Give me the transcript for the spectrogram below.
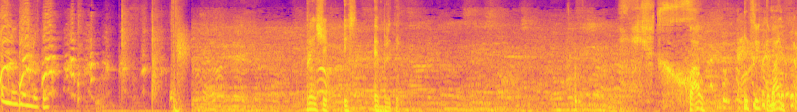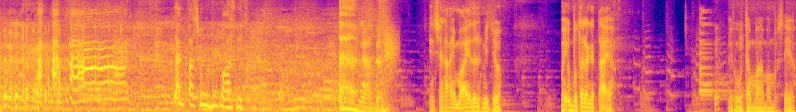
Ang loko, ang loko. Friendship is everything. Wow! Ang sweet naman. Nagpasubo pa kasi. Grabe. Sensya na kayo mga idol. Medyo may ubo talaga tayo. May utang mama mo sa'yo.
